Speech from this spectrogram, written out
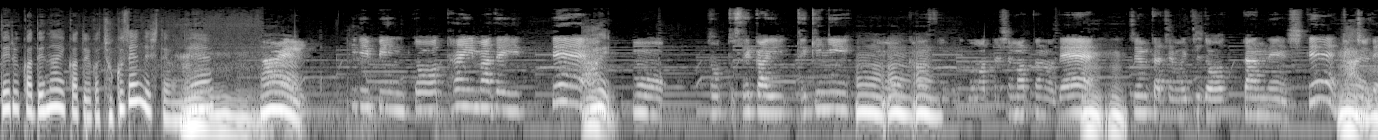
出るか出ないかというか直前でしたようんね。うんうん。はい。フィリピンとタイまで行って、はい。もうちょっと世界的にうんうんうん。もう感染が広まってしまったので、うん自分たちも一度断念してうん。途中で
